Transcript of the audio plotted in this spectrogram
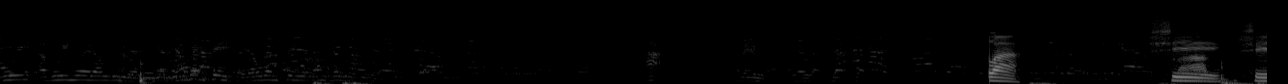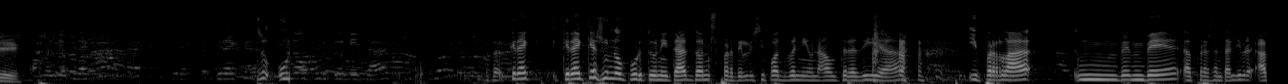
Avui, avui no era el dia, diguem, ja ho vam fer això, ja ho vam fer al Museu del Joguet. Ah, a veure, a veure... De, Clar. Sí, sí. És una oportunitat. Crec, crec que és una oportunitat doncs, per dir-li si pot venir un altre dia i parlar ben bé a presentar el llibre. Ha,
